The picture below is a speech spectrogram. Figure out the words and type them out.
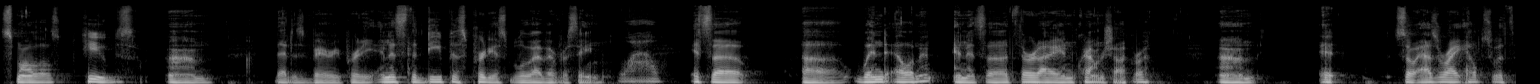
small cubes. Um, that is very pretty, and it's the deepest, prettiest blue I've ever seen. Wow. It's a, a wind element, and it's a third eye and crown chakra. Um, it so azurite helps with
